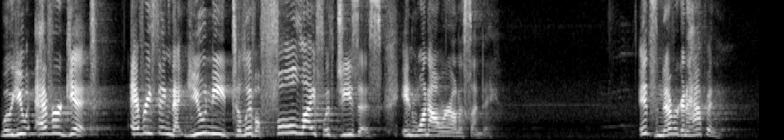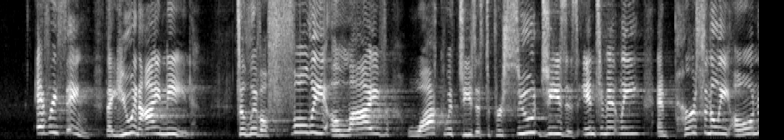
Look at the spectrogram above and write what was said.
will you ever get everything that you need to live a full life with Jesus in one hour on a Sunday? It's never going to happen. Everything that you and I need to live a fully alive walk with Jesus, to pursue Jesus intimately and personally own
